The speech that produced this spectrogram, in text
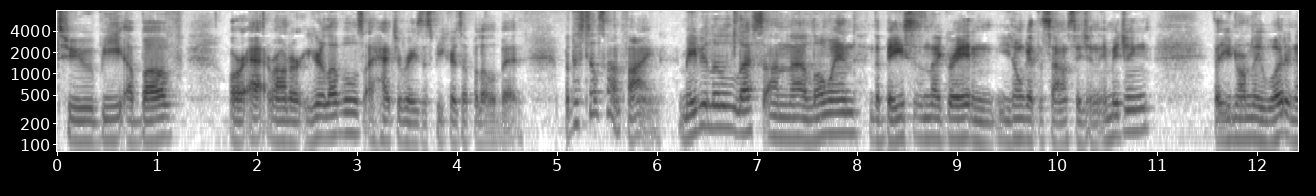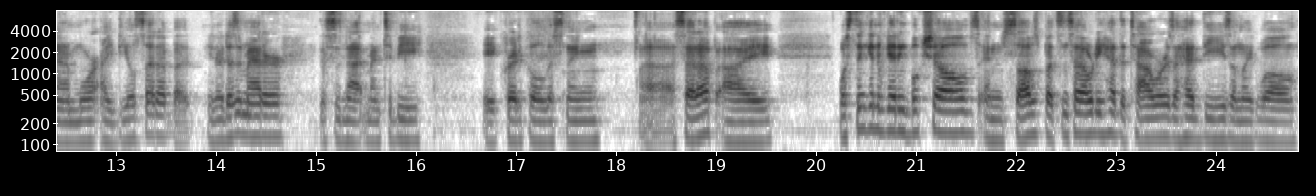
to be above or at around our ear levels, I had to raise the speakers up a little bit. But they still sound fine. Maybe a little less on the low end. The bass isn't that great, and you don't get the soundstage and imaging that you normally would in a more ideal setup. But you know, it doesn't matter. This is not meant to be a critical listening uh, setup. I was thinking of getting bookshelves and subs, but since I already had the towers, I had these. I'm like, well,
